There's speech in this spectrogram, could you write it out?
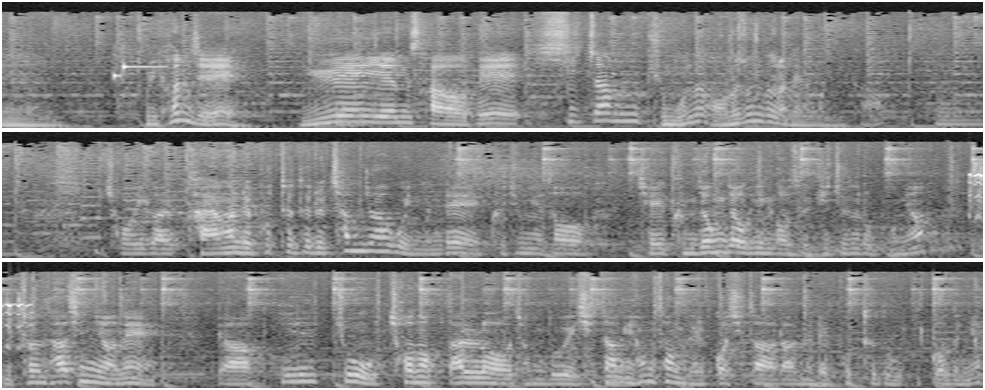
음. 그럼 현재 UAM 사업의 시장 규모는 어느 정도나 되는 겁니까? 저희가 다양한 레포트들을 참조하고 있는데 그 중에서 제일 긍정적인 것을 기준으로 보면 2040년에 약 1조 5천억 달러 정도의 시장이 형성될 것이다 라는 레포트도 있거든요.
